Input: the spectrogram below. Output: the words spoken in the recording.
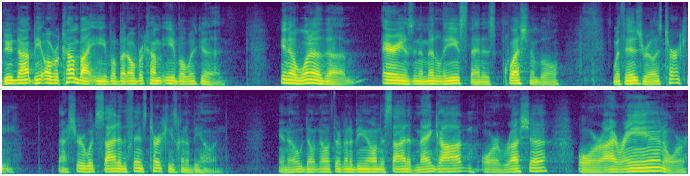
do not be overcome by evil, but overcome evil with good. You know, one of the areas in the Middle East that is questionable with Israel is Turkey. Not sure which side of the fence Turkey is going to be on. You know, don't know if they're going to be on the side of Magog or Russia or Iran or,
